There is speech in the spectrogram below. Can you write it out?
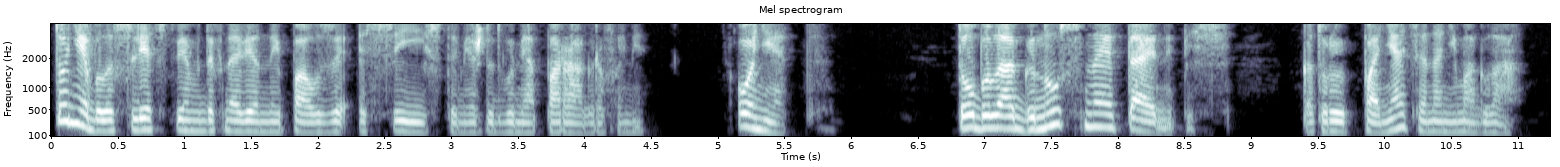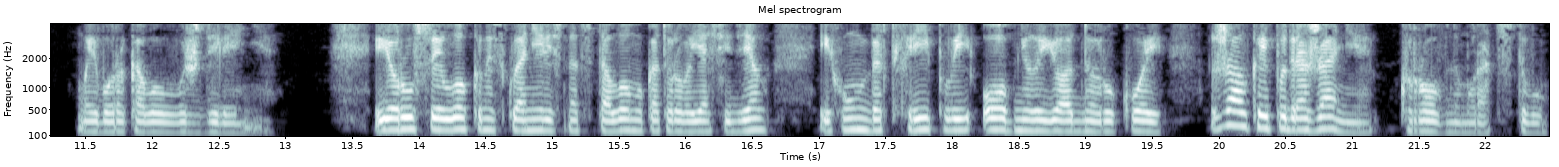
то не было следствием вдохновенной паузы эссеиста между двумя параграфами. О нет. То была гнусная тайнопись, которую понять она не могла, моего рокового вожделения. Ее русые локоны склонились над столом, у которого я сидел, и Хумберт хриплый обнял ее одной рукой, жалкое подражание кровному родству.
